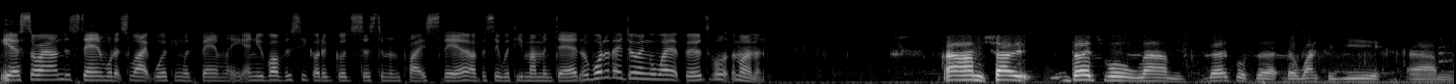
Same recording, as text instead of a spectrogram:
Yeah, so I understand what it's like working with family, and you've obviously got a good system in place there, obviously with your mum and dad. What are they doing away at Birdsville at the moment? Um, so Birdsville, um, Birdsville's the, the once a year um,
